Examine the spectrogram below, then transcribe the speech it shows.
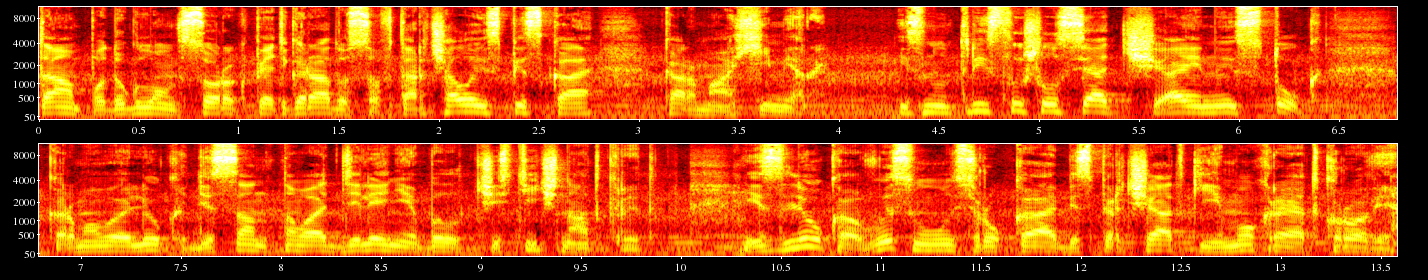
Там, под углом в 45 градусов, торчала из песка корма химеры. Изнутри слышался отчаянный стук. Кормовой люк десантного отделения был частично открыт. Из люка высунулась рука без перчатки и мокрая от крови.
